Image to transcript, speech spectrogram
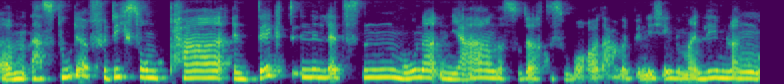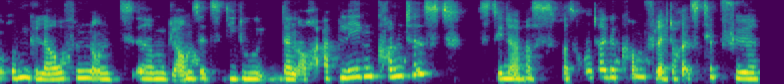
Ähm, hast du da für dich so ein paar entdeckt in den letzten Monaten, Jahren, dass du dachtest, boah, damit bin ich irgendwie mein Leben lang rumgelaufen und ähm, Glaubenssätze, die du dann auch ablegen konntest? Ist dir da mhm. was, was runtergekommen? Vielleicht auch als Tipp für,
